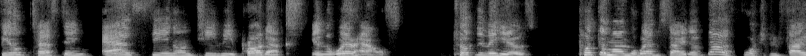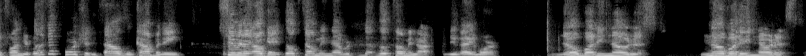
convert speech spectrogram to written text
field testing as seen on TV products in the warehouse. Took the videos, put them on the website of not a Fortune 500, but like a Fortune 1000 company. Assuming okay, they'll tell me never, they'll tell me not to do that anymore. Nobody noticed. Nobody noticed.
